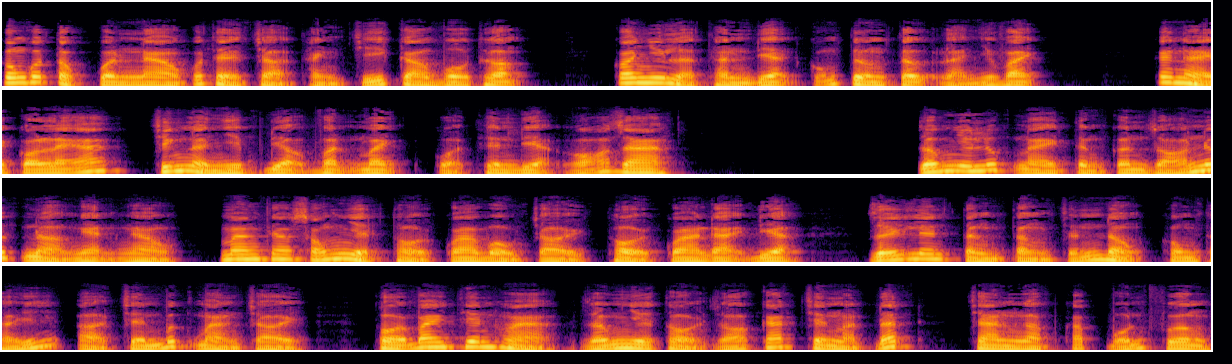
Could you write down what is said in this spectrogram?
Không có tộc quần nào có thể trở thành trí cao vô thượng, coi như là thần điện cũng tương tự là như vậy. Cái này có lẽ chính là nhịp điệu vận mệnh của thiên địa gõ ra. Giống như lúc này từng cơn gió nức nở nghẹn ngào, mang theo sóng nhiệt thổi qua bầu trời, thổi qua đại địa, dấy lên tầng tầng chấn động không thấy ở trên bức màn trời, thổi bay thiên hỏa giống như thổi gió cát trên mặt đất, tràn ngập khắp bốn phương.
